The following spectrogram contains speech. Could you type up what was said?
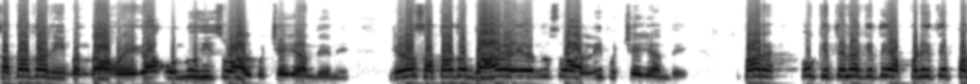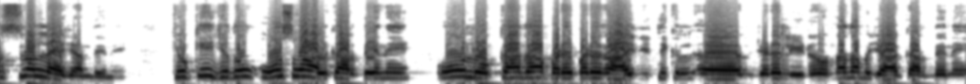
ਸੱਤਾਧਾਰੀ ਬੰਦਾ ਹੋਏਗਾ, ਉਹਨੂੰ ਹੀ ਸਵਾਲ ਪੁੱਛੇ ਜਾਂਦੇ ਨੇ। ਜਿਹੜਾ ਸੱਤਾ ਤੋਂ ਬਾਹਰ ਹੋਏ, ਉਹਨੂੰ ਸਵਾਲ ਨਹੀਂ ਪੁੱਛੇ ਜਾਂਦੇ। ਪਰ ਉਹ ਕਿਤੇ ਨਾ ਕਿਤੇ ਆਪਣੇ ਤੇ ਪਰਸਨਲ ਲੈ ਜਾਂਦੇ ਨੇ। ਕਿਉਂਕਿ ਜਦੋਂ ਉਹ ਸਵਾਲ ਕਰਦੇ ਨੇ, ਉਹ ਲੋਕਾਂ ਦਾ ਬੜੇ ਬੜੇ ਰਾਜਨੀਤਿਕ ਜਿਹੜੇ ਲੀਡਰ ਉਹਨਾਂ ਦਾ ਮਜ਼ਾਕ ਕਰਦੇ ਨੇ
